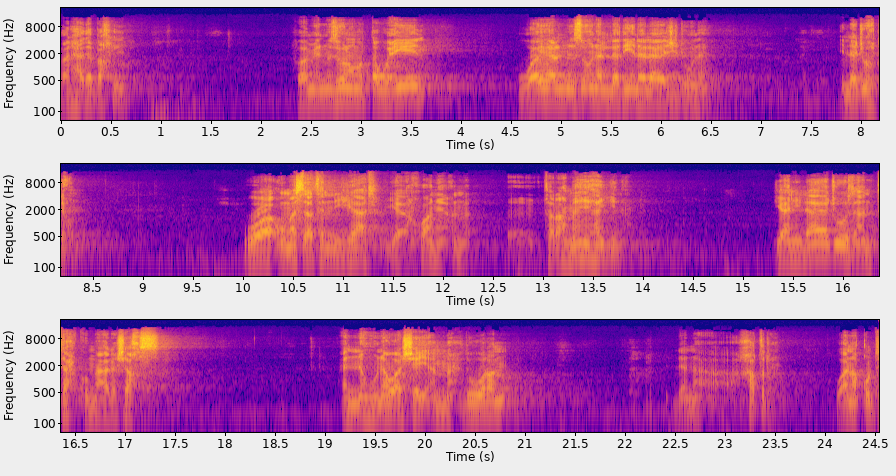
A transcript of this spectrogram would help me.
قال هذا بخيل. فهم يلمزون المتطوعين ويلمزون الذين لا يجدون إلا جهدهم. ومسألة النجات يا إخواني تراه ما هي هينة. يعني لا يجوز أن تحكم على شخص أنه نوى شيئا محذورا لأن خطره وأنا قلت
